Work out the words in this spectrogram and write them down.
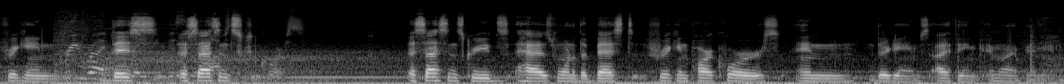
Freaking this your way through this Assassin's. Assassin's Creed has one of the best freaking parkours in their games, I think, in my opinion.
